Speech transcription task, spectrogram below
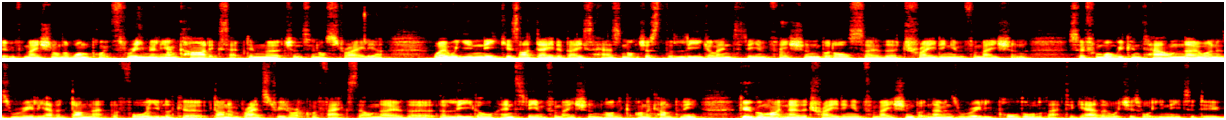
information on the 1.3 million card accepting merchants in Australia. Where we're unique is our database has not just the legal entity information, but also the trading information. So from what we can tell, no one has really ever done that before. You look at Dun & Bradstreet or Equifax, they'll know the, the legal entity information on a, on a company. Google might know the trading information, but no one's really pulled all of that together, which is what you need to do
